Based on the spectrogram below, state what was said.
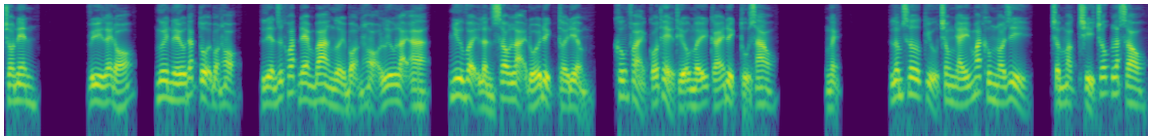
Cho nên, vì lẽ đó, ngươi nếu đắc tội bọn họ, liền dứt khoát đem ba người bọn họ lưu lại à như vậy lần sau lại đối địch thời điểm, không phải có thể thiếu mấy cái địch thủ sao? Ngậy. lâm sơ cựu trong nháy mắt không nói gì, trầm mặc chỉ chốc lát sau,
